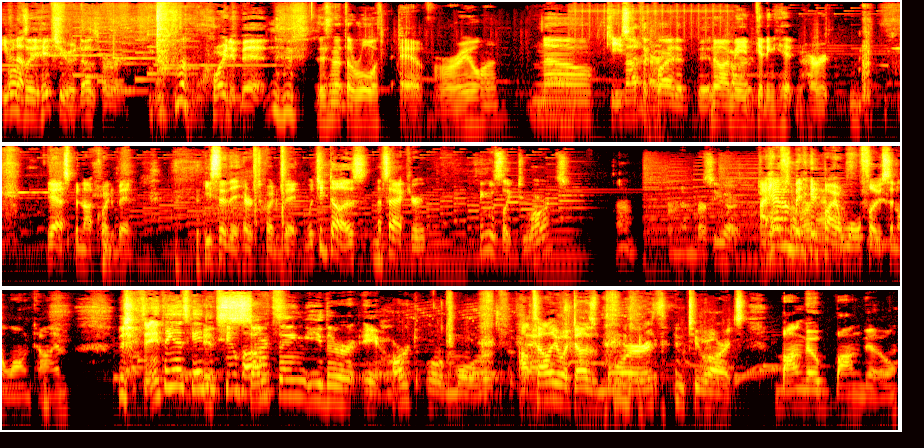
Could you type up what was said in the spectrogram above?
even Well, if they hit you, it does hurt. quite a bit. Isn't that the rule with everyone? no, Keystone not the hurt. quite a bit. No, I mean part. getting hit and hurt. Yes, but not quite a bit. he said it hurts quite a bit, which it does. That's accurate. I think it was like two hearts. I don't remember. So you got I haven't been hit by a and half. Wolfos in a long time. Is anything that's getting It's two hearts? something either a heart or more. I'll tell you what does more than two hearts. Bongo Bongo.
